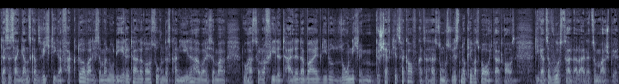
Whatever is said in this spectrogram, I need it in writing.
Das ist ein ganz, ganz wichtiger Faktor, weil ich sag mal, nur die Edelteile raussuchen, das kann jeder, aber ich sag mal, du hast halt auch viele Teile dabei, die du so nicht im Geschäft jetzt verkaufen kannst. Das heißt, du musst wissen, okay, was baue ich da halt raus? Die ganze Wurst halt alleine zum Beispiel.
